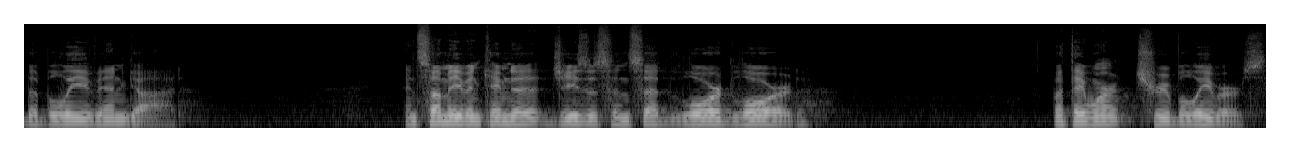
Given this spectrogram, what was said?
that believe in God. And some even came to Jesus and said, Lord, Lord. But they weren't true believers.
